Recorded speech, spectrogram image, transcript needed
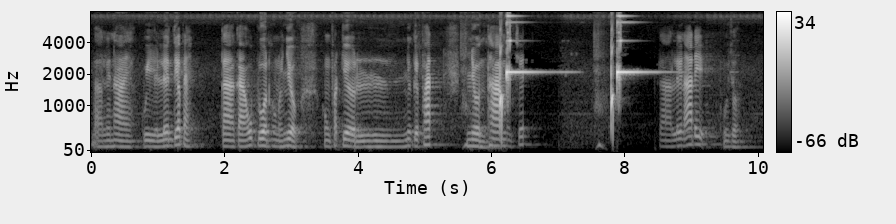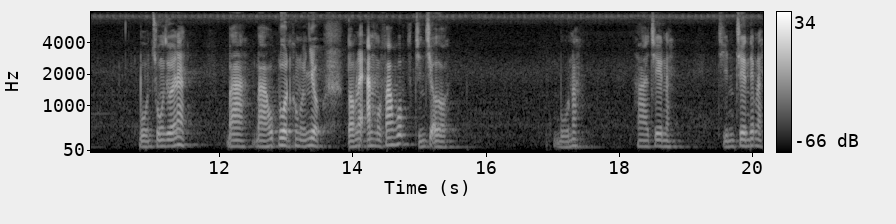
3 lên 2 quỳ lên tiếp này. Ca ca hút luôn, không nói nhiều. Không phát kia, những cái phát nhồn tham chết. Ca lên át đi. Ui rồi bốn xuống dưới này. Ba ba hút luôn, không nói nhiều. Tóm lại ăn một phát hút 9 triệu rồi. Bốn này hai trên này. 9 trên tiếp này.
